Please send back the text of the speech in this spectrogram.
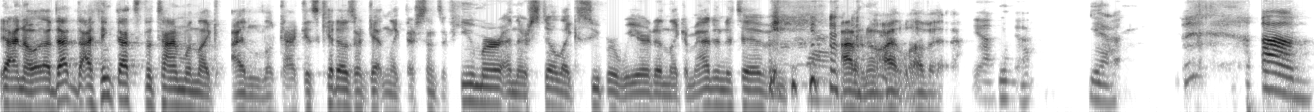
Yeah, I know uh, that. I think that's the time when like I look at because kiddos are getting like their sense of humor and they're still like super weird and like imaginative and yeah. I don't know. I love it. Yeah, yeah, yeah. Um,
